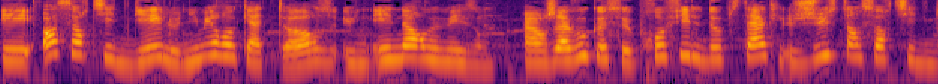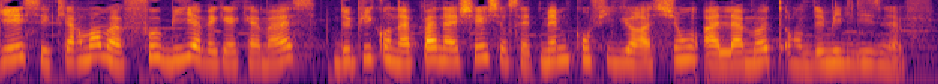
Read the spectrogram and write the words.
et en sortie de guet, le numéro 14, une énorme maison. Alors j'avoue que ce profil d'obstacle juste en sortie de guet, c'est clairement ma phobie avec Akamas depuis qu'on a panaché sur cette même configuration à Lamotte en 2019.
